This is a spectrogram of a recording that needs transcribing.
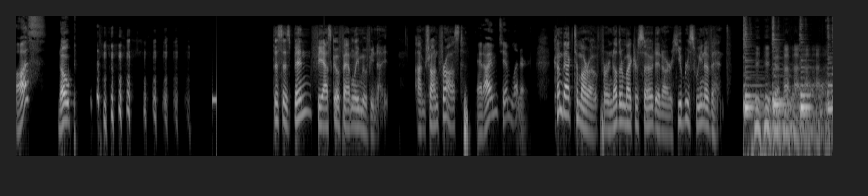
Us? Nope. This has been Fiasco Family Movie Night. I'm Sean Frost. And I'm Tim Leonard. Come back tomorrow for another microsode in our Hubrisween event.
